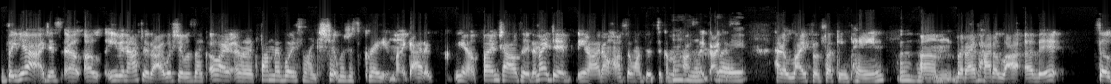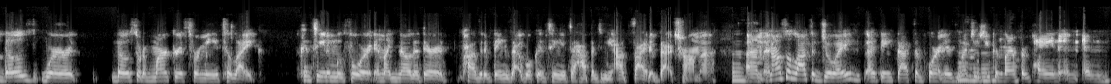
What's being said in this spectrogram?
but yeah, I just uh, uh, even after that, I wish it was like, oh, I, like found my voice and like shit was just great and like I had a you know fun childhood and I did. You know, I don't also want this to come across mm-hmm, like I right. just had a life of fucking pain. Mm-hmm. Um, but I've had a lot of it. So those were those sort of markers for me to like continue to move forward and like know that there are positive things that will continue to happen to me outside of that trauma. Mm-hmm. Um, and also lots of joy. I think that's important as much as you mm-hmm. can learn from pain and and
